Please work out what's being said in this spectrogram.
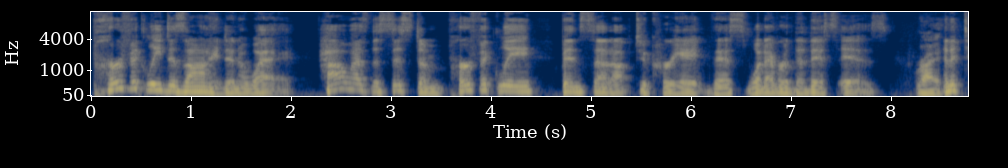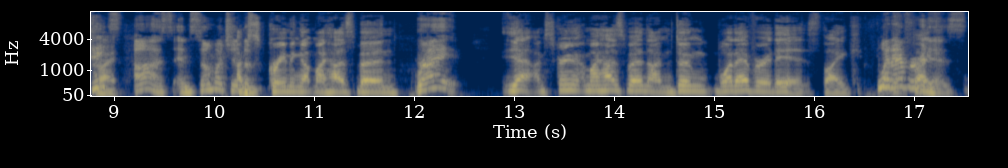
perfectly designed in a way? How has the system perfectly been set up to create this, whatever the this is? Right. And it takes right. us and so much of I'm the screaming at my husband. Right. Yeah, I'm screaming at my husband. I'm doing whatever it is. Like whatever like, it is.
